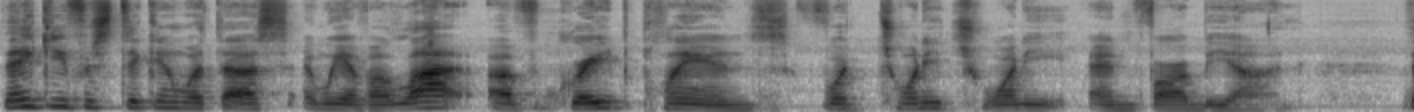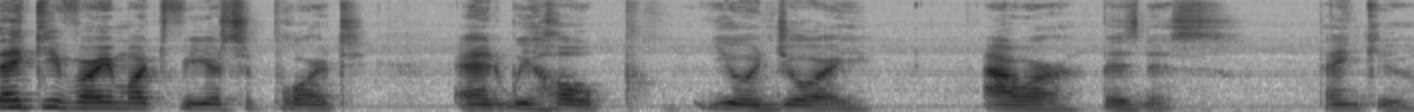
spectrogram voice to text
Thank you for sticking with us, and we have a lot of great plans for 2020 and far beyond. Thank you very much for your support, and we hope you enjoy our business. Thank you.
